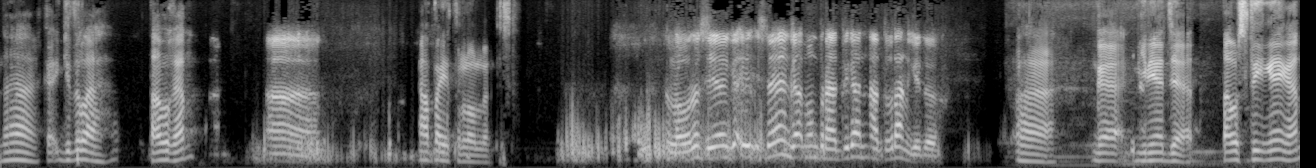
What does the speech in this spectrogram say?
Nah, kayak gitulah. Tahu kan? Ah. Apa itu lolos? lawless ya istilahnya nggak memperhatikan aturan gitu. Ah, nggak gini aja. Tahu seringnya kan?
